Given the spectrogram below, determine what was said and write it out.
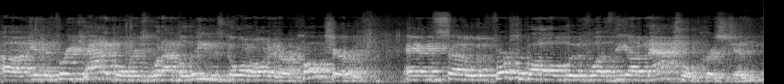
uh, in the three categories what I believe is going on in our culture. And so, first of all, was the unnatural Christian.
